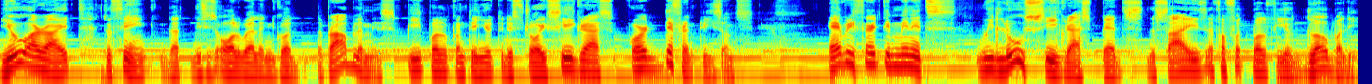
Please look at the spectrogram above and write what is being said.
You are right to think that this is all well and good. The problem is people continue to destroy seagrass for different reasons. Every 30 minutes, we lose seagrass beds the size of a football field globally.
